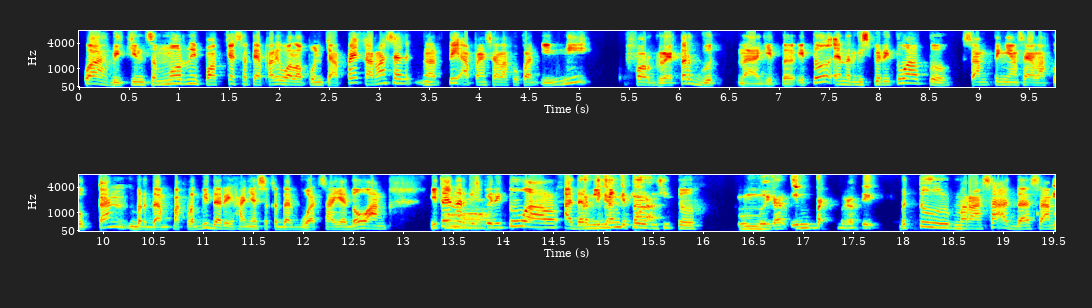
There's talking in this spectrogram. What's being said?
wah bikin semur nih podcast setiap kali walaupun capek karena saya ngerti apa yang saya lakukan ini for greater good. Nah gitu. Itu energi spiritual tuh. Something yang saya lakukan berdampak lebih dari hanya sekedar buat saya doang. Itu energi Oh. spiritual. Ada Ketika meaningful kita- di situ. Memberikan impact berarti. betul. Merasa ada sam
